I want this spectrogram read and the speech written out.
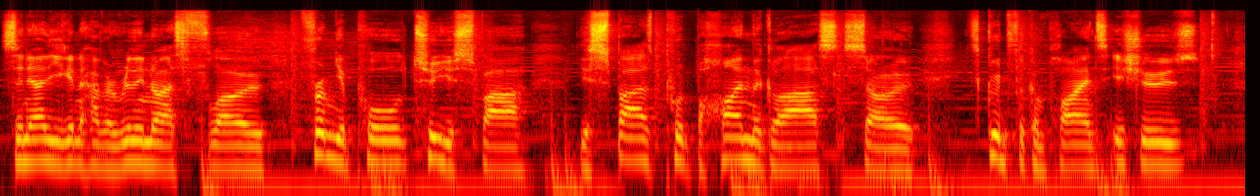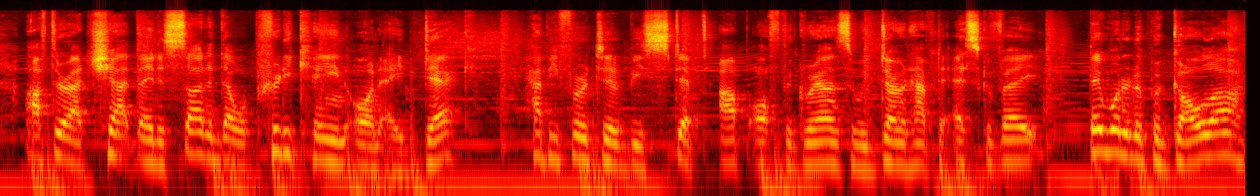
So now you're gonna have a really nice flow from your pool to your spa. Your spa's put behind the glass, so it's good for compliance issues. After our chat, they decided they were pretty keen on a deck. Happy for it to be stepped up off the ground so we don't have to excavate. They wanted a pergola,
